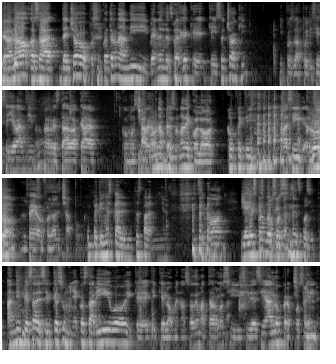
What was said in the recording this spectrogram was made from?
Pero no, o sea, de hecho, pues encuentran a Andy y ven el desvergue que, que hizo Chucky. Y pues la policía se lleva a Andy, ¿no? Arrestado acá, como si chapo, fuera una ¿no? persona de color. Con, pequeña, Así, rudo, Como si feo. fuera el chapo. güey. con pequeñas cadenitas para niños. Simón. Y ahí es cuando pues, Un esposito. Andy empieza a decir que su muñeco está vivo y que, y que lo amenazó de matarlo si, si decía algo, pero pues ¿quién,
